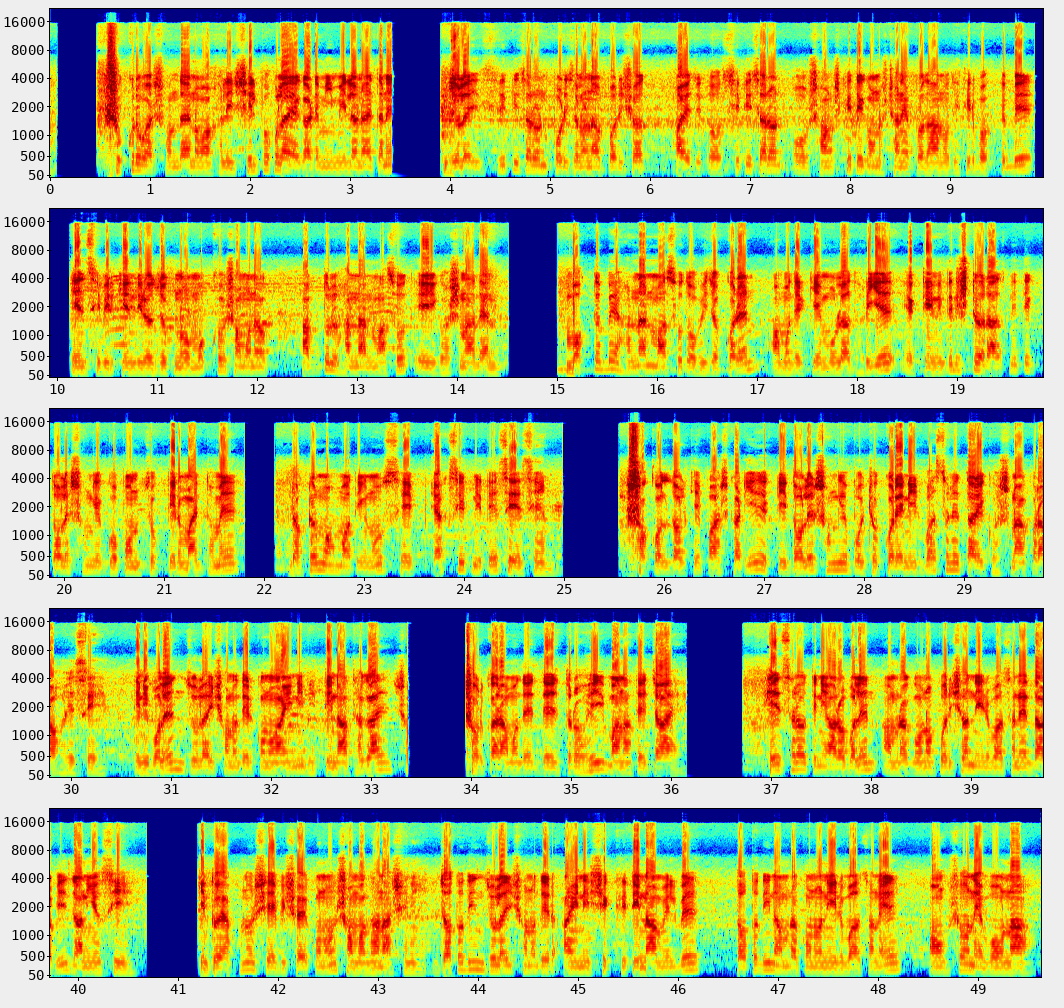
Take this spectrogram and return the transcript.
শুক্রবার সন্ধ্যায় নোয়াখালী শিল্পকলা একাডেমি মিলনায়তনে জুলাই স্মৃতিচারণ পরিচালনা পরিষদ আয়োজিত স্মৃতিচারণ ও সাংস্কৃতিক অনুষ্ঠানে প্রধান অতিথির বক্তব্যে এনসিবির কেন্দ্রীয় যুগ্ম মুখ্য সমন্বয়ক আব্দুল হান্নান মাসুদ এই ঘোষণা দেন। বক্তব্যে হান্নান মাসুদ অভিযোগ করেন, আমাদেরকে মূলা ধরিয়ে একটি নির্দিষ্ট রাজনৈতিক দলের সঙ্গে গোপন চুক্তির মাধ্যমে ডক্টর মোহাম্মদ ইউনুস সেই এক সিট নিতে চেয়েছেন। সকল দলকে পাশ কাটিয়ে একটি দলের সঙ্গে বৈঠক করে নির্বাচনের তারিখ ঘোষণা করা হয়েছে। তিনি বলেন, জুলাই সনদের কোনো আইনি ভিত্তি না থাকায় সরকার আমাদের দেশদ্রোহী বানাতে চায়। এছাড়াও তিনি আরও বলেন, আমরা গণপরিষদ নির্বাচনের দাবি জানিয়েছি। কিন্তু এখনও সে বিষয়ে কোনো সমাধান আসেনি। যতদিন জুলাই সনদের আইনি স্বীকৃতি না মিলবে, ততদিন আমরা কোনো নির্বাচনে অংশ নেব না।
